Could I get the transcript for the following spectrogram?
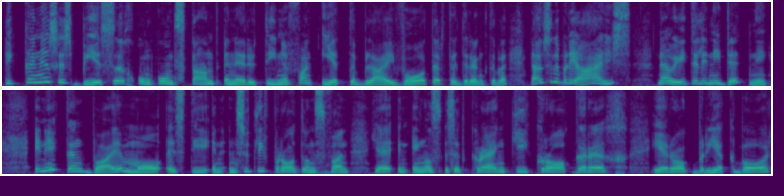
Die kinders is besig om konstant in 'n rotine van eet te bly, water te drink te bly. Nou is hulle by die huis. Nou het hulle nie dit nie. En ek dink baie maal is die in in Soetlief praat ons van jy in Engels is dit cranky, krakerig, jy raak breekbaar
